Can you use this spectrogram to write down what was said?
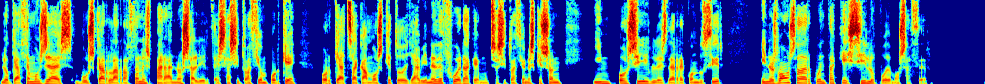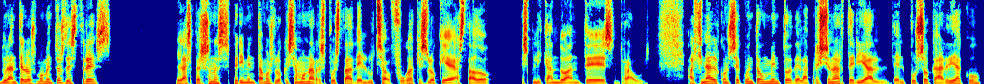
lo que hacemos ya es buscar las razones para no salir de esa situación. ¿Por qué? Porque achacamos que todo ya viene de fuera, que hay muchas situaciones que son imposibles de reconducir y nos vamos a dar cuenta que sí lo podemos hacer. Durante los momentos de estrés, las personas experimentamos lo que se llama una respuesta de lucha o fuga, que es lo que ha estado explicando antes Raúl. Al final, el consecuente aumento de la presión arterial del pulso cardíaco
